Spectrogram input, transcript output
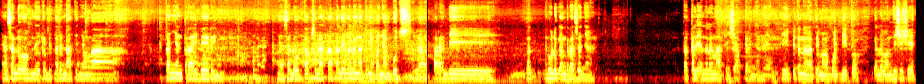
Ayan sa loob na ikabit na rin natin yung ah, kanyang tri bearing. Ayan sa loob tapos sila. Tatalin na lang natin yung kanyang boots para hindi maghulog ang grasa niya. Tatalian na lang natin siya after niyan. Ayan, higpitan na natin yung mga bolt dito. Dalawang 17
